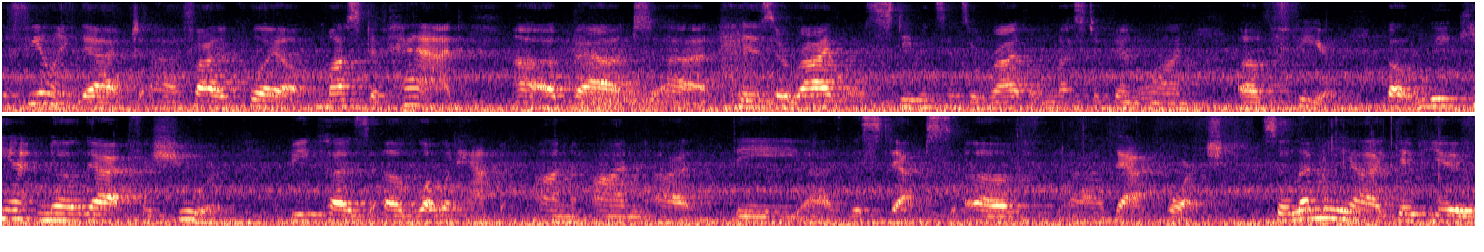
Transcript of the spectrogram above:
the feeling that uh, Father Coyle must have had uh, about uh, his arrival, Stevenson's arrival, must have been one of fear. But we can't know that for sure because of what would happen on, on uh, the, uh, the steps of uh, that porch. So let me uh, give you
